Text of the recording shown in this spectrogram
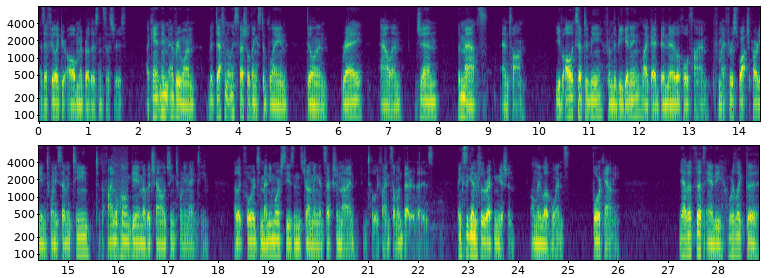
as I feel like you're all my brothers and sisters. I can't name everyone, but definitely special thanks to Blaine, Dylan, Ray, Alan, Jen, the Mats, and Tom. You've all accepted me from the beginning like I'd been there the whole time, from my first watch party in 2017 to the final home game of a challenging 2019. I look forward to many more seasons drumming in Section 9 until we find someone better, that is. Thanks again for the recognition. Only love wins. For County. Yeah, that's that's Andy. We're like the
